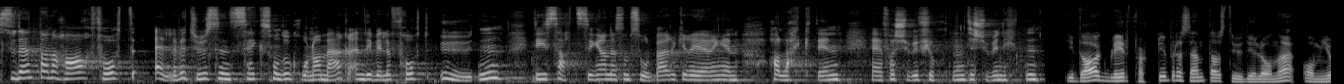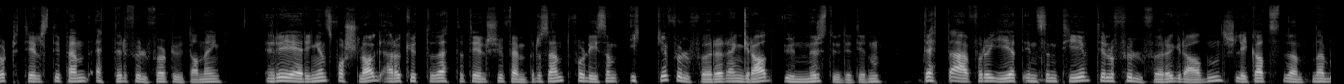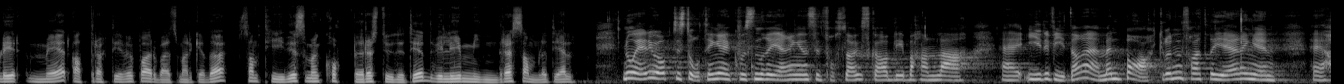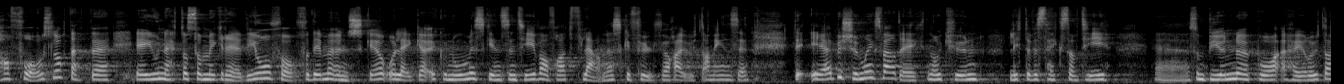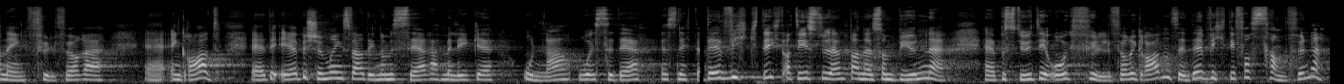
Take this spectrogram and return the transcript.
Studentene har fått 11 600 kroner mer enn de ville fått uten de satsingene som Solberg-regjeringen har lagt inn eh, fra 2014 til 2019. I dag blir 40% av studielånet omgjort til stipend etter fullført utdanning. Regjeringens forslag er å kutte dette til 25% for de som ikke fullfører en grad under studietiden. Dette er for å gi et insentiv til å fullføre graden, slik at studentene blir mer attraktive på arbeidsmarkedet, samtidig som en kortere studietid vil gi mindre samlet gjeld. Nå er det jo opp til Stortinget hvordan regjeringens forslag skal bli behandla eh, i det videre. Men bakgrunnen for at regjeringen eh, har foreslått dette, er jo nettopp som jeg redegjorde for, fordi vi ønsker å legge økonomiske insentiver for at flere skal fullføre utdanningen sin. Det er bekymringsverdig når kun litt over seks av ti som begynner på høyere utdanning, fullfører eh, en grad. Eh, det er bekymringsverdig når vi ser at vi ligger under OECD-snittet. Det er viktig at de studentene som begynner på studiet, òg fullfører graden sin. Det er viktig for samfunnet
